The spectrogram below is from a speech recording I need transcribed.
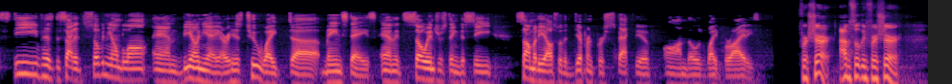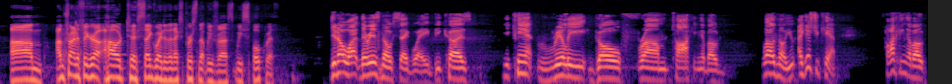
Steve has decided Sauvignon Blanc and Viognier are his two white uh, mainstays, and it's so interesting to see somebody else with a different perspective on those white varieties. For sure, absolutely for sure. Um, I'm trying to figure out how to segue to the next person that we've uh, we spoke with. You know what? There is no segue because you can't really go from talking about. Well, no, you. I guess you can. Talking about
